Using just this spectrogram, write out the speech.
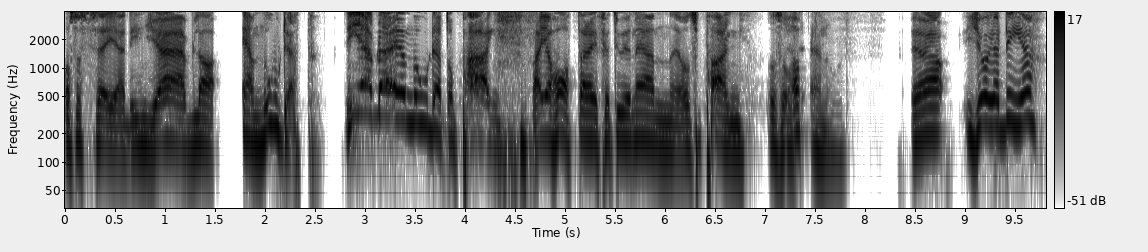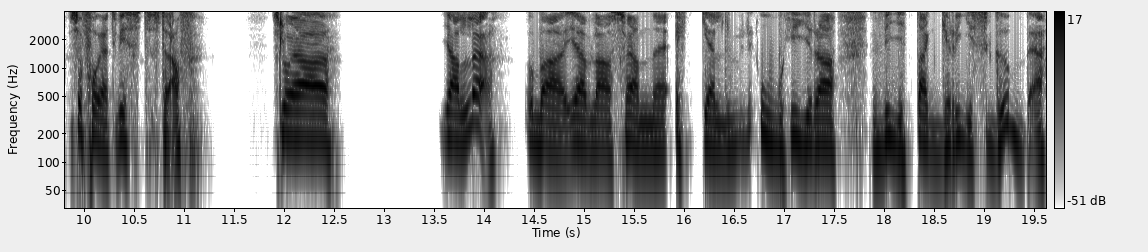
och så säger jag din jävla n-ordet. Din jävla n-ordet och pang. Jag hatar dig för att du är en n och så pang. Och så. N-ord. Gör jag det så får jag ett visst straff. Slår jag Jalle och bara jävla svenne, äckel, ohyra, vita grisgubbe.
